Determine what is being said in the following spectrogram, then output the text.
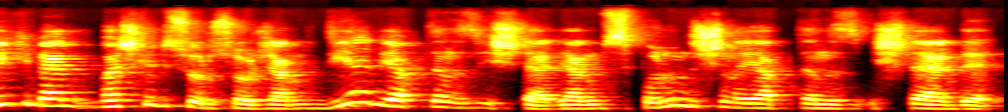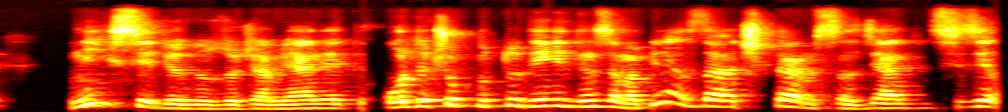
Peki ben başka bir soru soracağım. Diğer yaptığınız işler yani sporun dışında yaptığınız işlerde ne hissediyordunuz hocam? Yani orada çok mutlu değildiniz ama biraz daha açıklar mısınız? Yani sizi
